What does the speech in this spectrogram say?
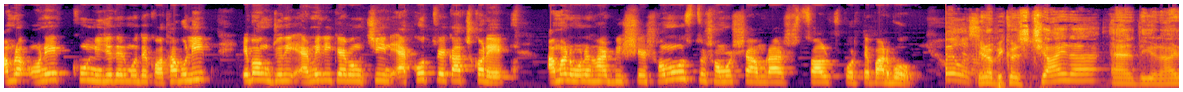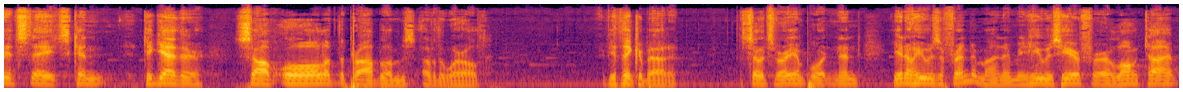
আমরা অনেকক্ষণ নিজেদের মধ্যে কথা বলি এবং যদি আমেরিকা এবং চীন একত্রে কাজ করে আমার মনে হয় বিশ্বের সমস্ত সমস্যা আমরা সলভ করতে পারব। You know, because China and the United States can together solve all of the problems of the world, if you think about it. So it's very important. And, you know, he was a friend of mine. I mean, he was here for a long time,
